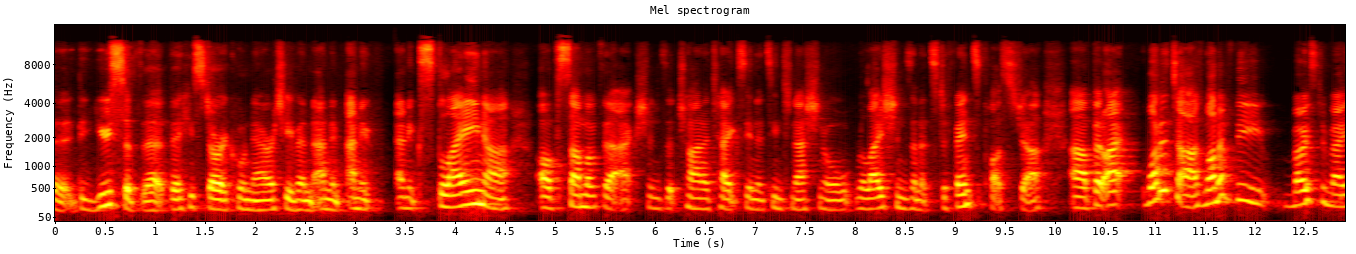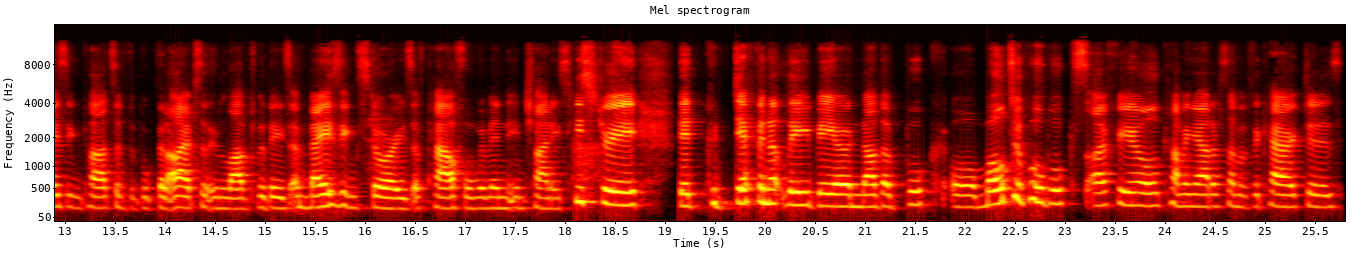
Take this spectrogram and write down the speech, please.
the, the use of the, the historical narrative and, and, and an explainer of some of the actions that China takes in its international relations and its defense posture. Uh, but I wanted to ask one of the most amazing parts of the book that I absolutely loved were these amazing stories of powerful women in Chinese history. There could definitely be another book or multiple books, I feel, coming out of some of the characters.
